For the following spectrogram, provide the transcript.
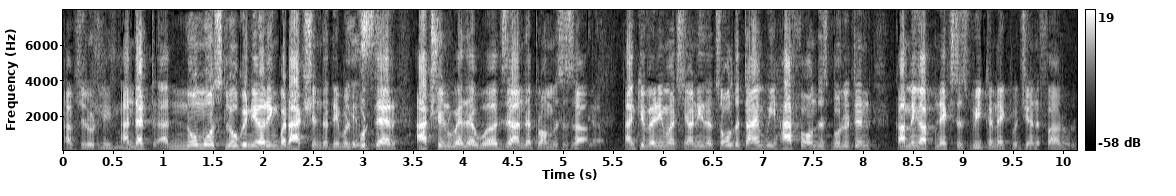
Absolutely. and that uh, no more slogan hearing but action, that they will Yes. put their action where their words are and their promises are. Yeah. Thank you very much, Gnani. That's all the time we have for on this bulletin. Coming up next is We Connect with Jennifer Arul.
